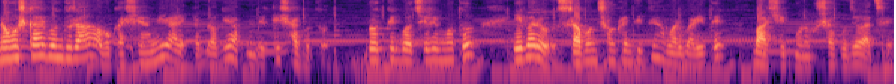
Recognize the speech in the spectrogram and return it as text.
নমস্কার বন্ধুরা, অবকাশে আমি আরেকটা ব্লগে আপনাদেরকে স্বাগত। প্রত্যেক বছরের মতো এবারও শ্রাবণ সংক্রান্তিতে আমার বাড়িতে বার্ষিক মনসা পুজো আছে।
